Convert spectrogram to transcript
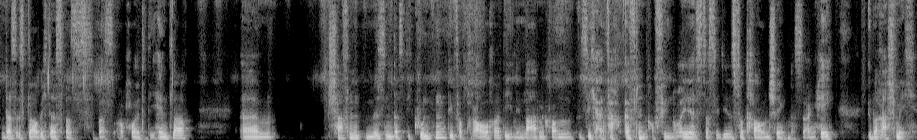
Und das ist, glaube ich, das, was, was auch heute die Händler ähm, schaffen müssen, dass die Kunden, die Verbraucher, die in den Laden kommen, sich einfach öffnen auch für Neues, dass sie dir das Vertrauen schenken, dass sie sagen, hey, überrasch mich.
